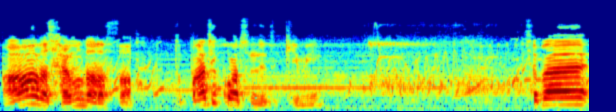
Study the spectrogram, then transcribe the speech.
아, 나 잘못 알았어. 또 빠질 것 같은데, 느낌이. 제발.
